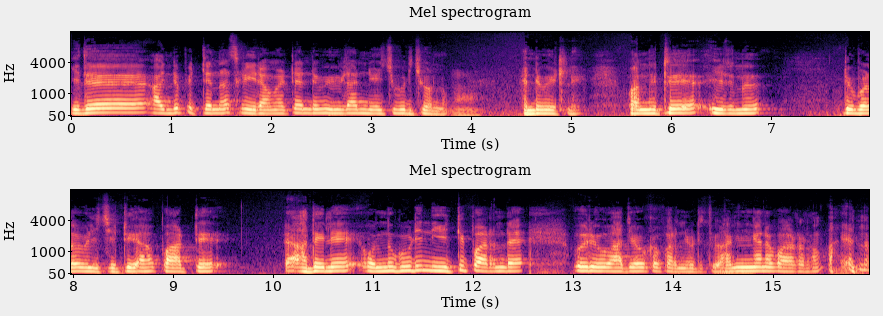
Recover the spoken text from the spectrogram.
ഇത് അതിന്റെ പിറ്റേന്ന് ശ്രീരാമേട്ട എന്റെ വീട് അന്വേഷിച്ച് പിടിച്ചു വന്നു. എന്റെ വീട്ടിൽ വന്നിട്ട് ഇരുന്ന് രൂപളെ വിളിച്ചിട്ട് ആ പാട്ട് അതിൽ ഒന്നുകൂടി നീട്ടി പാടേണ്ട ഒരു വാചകമൊക്കെ പറഞ്ഞു കൊടുത്തു. അങ്ങനെ പാടണം എന്ന്.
